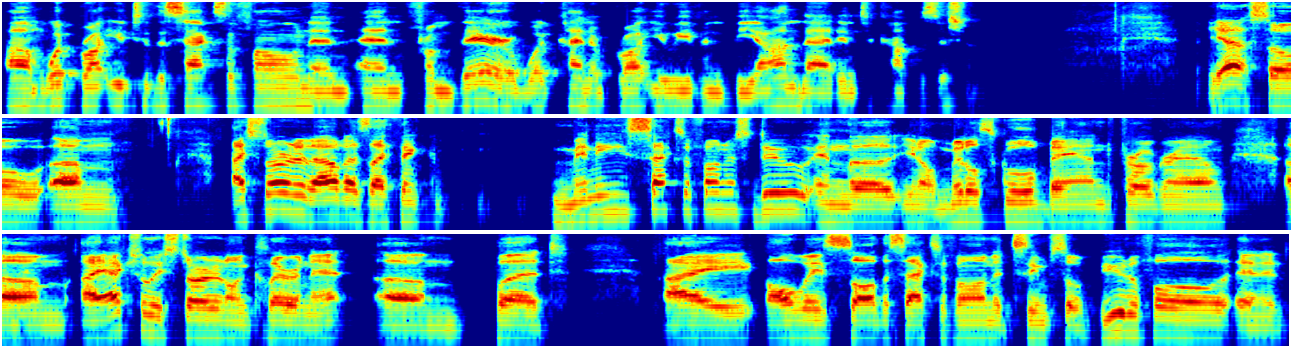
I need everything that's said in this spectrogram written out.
Um, what brought you to the saxophone? And and from there what kind of brought you even beyond that into composition? Yeah so um, i started out as i think many saxophonists do in the you know middle school band program. Um, i actually started on clarinet um, but I always saw the saxophone. It seemed so beautiful, and it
